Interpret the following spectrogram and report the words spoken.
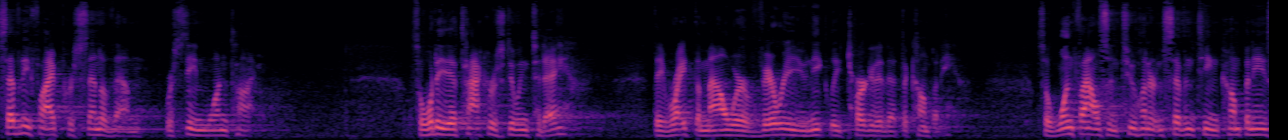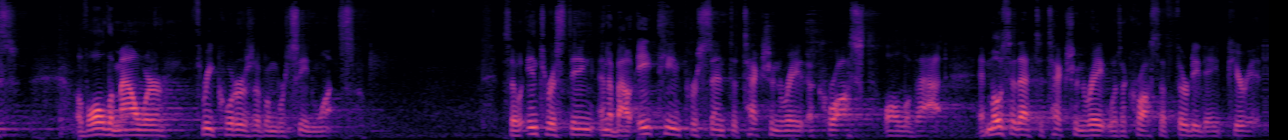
75% of them were seen one time. So, what are the attackers doing today? They write the malware very uniquely targeted at the company. So, 1,217 companies, of all the malware, three quarters of them were seen once. So, interesting, and about 18% detection rate across all of that. And most of that detection rate was across a 30 day period.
